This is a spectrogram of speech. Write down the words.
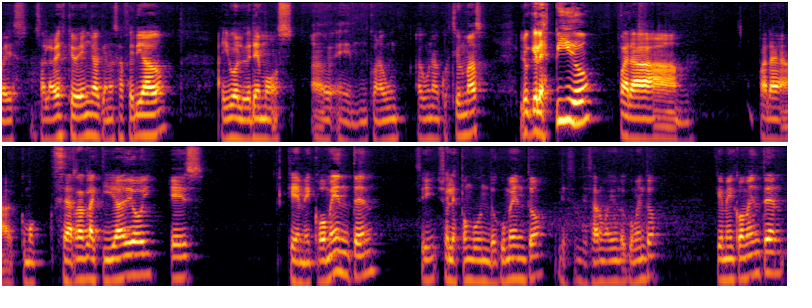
vez, o sea, la vez que venga, que no sea feriado, ahí volveremos em, con algún, alguna cuestión más. Lo que les pido para, para como cerrar la actividad de hoy es que me comenten, ¿sí? yo les pongo un documento, les, armo ahí un documento, que me comenten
